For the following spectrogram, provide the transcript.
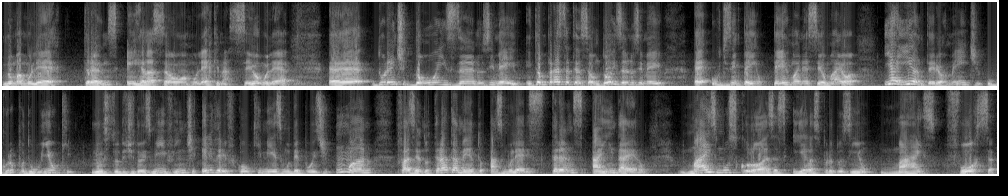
numa mulher trans em relação a uma mulher que nasceu mulher é, durante dois anos e meio. Então presta atenção, dois anos e meio é, o desempenho permaneceu maior. E aí, anteriormente, o grupo do Wilk, no estudo de 2020, ele verificou que mesmo depois de um ano fazendo tratamento, as mulheres trans ainda eram mais musculosas e elas produziam mais força.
